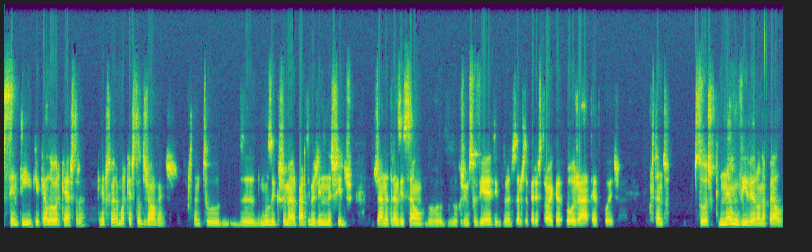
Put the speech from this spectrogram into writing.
senti que aquela orquestra, que ainda por era uma orquestra de jovens, portanto, de, de músicos, a maior parte, imagino, nascidos já na transição do, do, regime soviético, durante os anos da perestroika, ou já até depois, portanto, pessoas que não viveram na pele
